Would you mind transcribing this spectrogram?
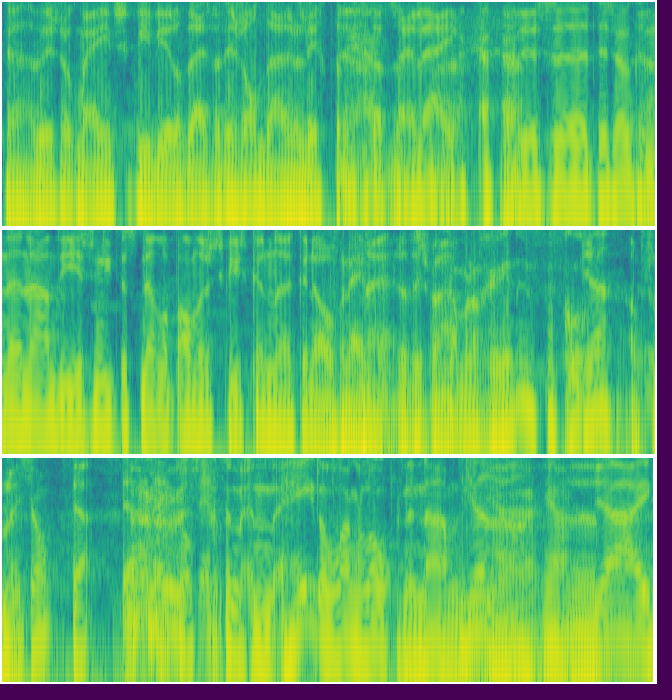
ja, er is ook maar één circuit wereldwijd wat in zandduinen ligt. Dat, dat zijn wij. Dus eh, het is ook een eh, naam die je niet te snel op andere circuits kunnen, kunnen overnemen. Nee, dat is waar. Ik kan me nog herinneren van vroeger. Ja, absoluut. Weet je wel? Ja, ja nee, het is echt een, een hele langlopende naam. Die, Ja. eh, ja. Eh, Ja, ik,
